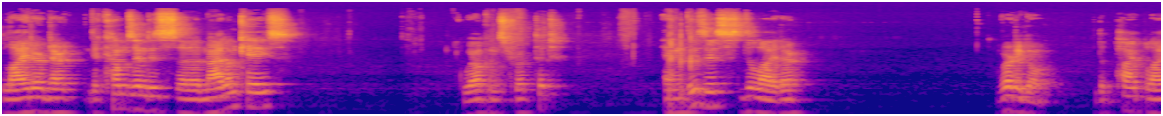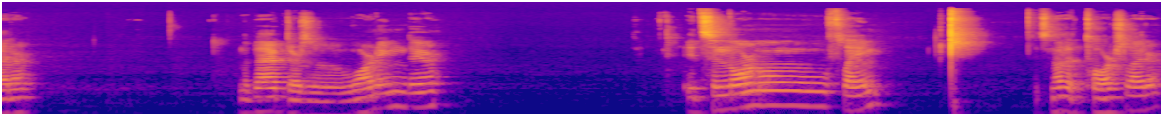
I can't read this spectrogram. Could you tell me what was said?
lighter there that comes in this uh, nylon case, well constructed, and this is the lighter. Vertigo, the pipe lighter. On the back, there's a warning there it's a normal flame. It's not a torch lighter.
